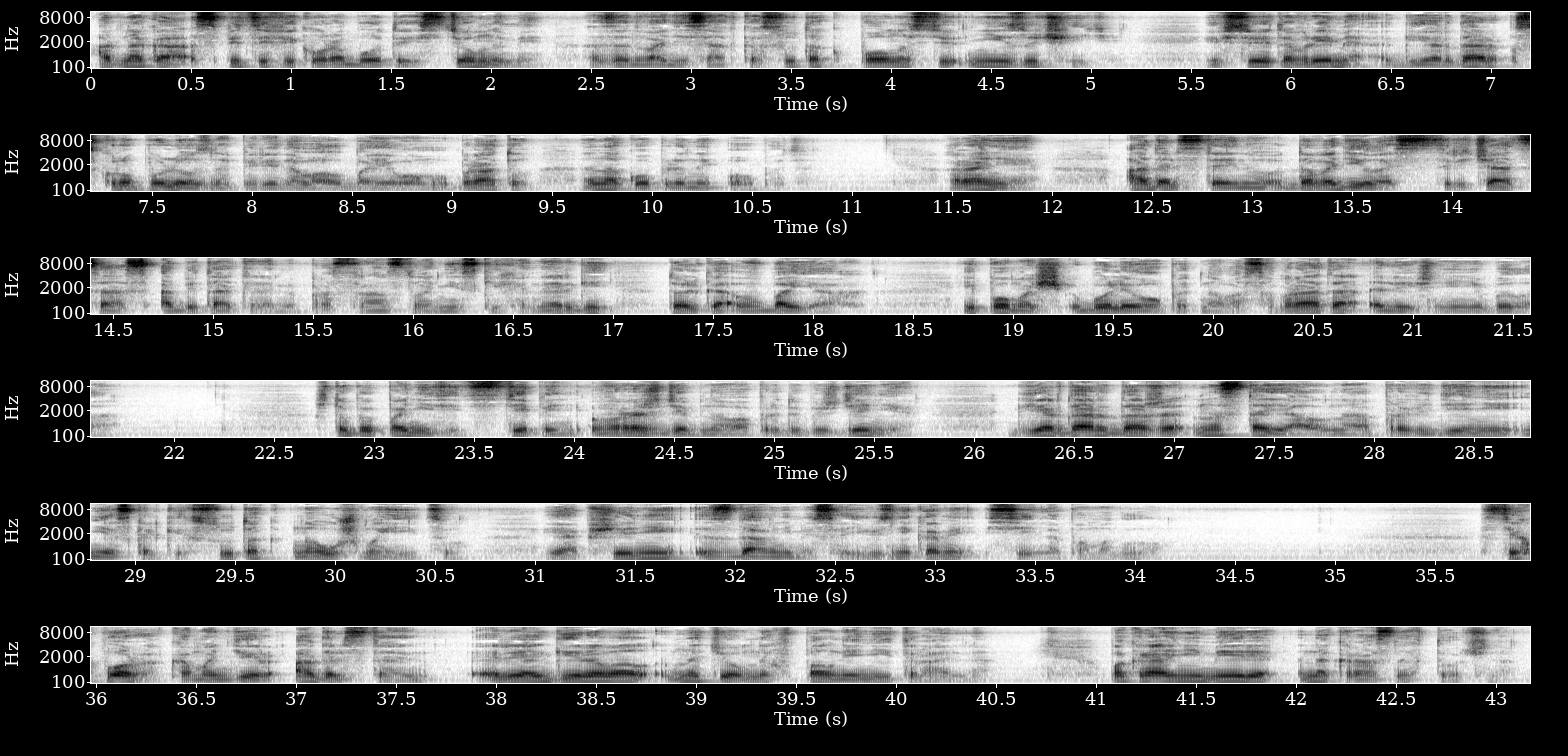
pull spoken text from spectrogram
Однако специфику работы с темными за два десятка суток полностью не изучить и все это время Гердар скрупулезно передавал боевому брату накопленный опыт. Ранее Адальстейну доводилось встречаться с обитателями пространства низких энергий только в боях, и помощь более опытного собрата лишней не была. Чтобы понизить степень враждебного предубеждения, Гердар даже настоял на проведении нескольких суток на Ушмаицу, и общении с давними союзниками сильно помогло. С тех пор командир Адельстайн реагировал на темных вполне нейтрально. По крайней мере, на красных точно.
